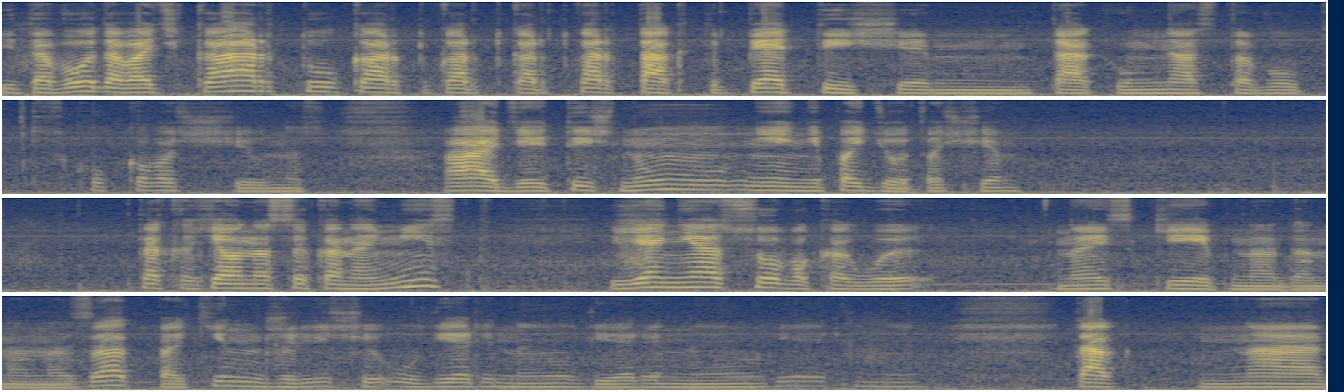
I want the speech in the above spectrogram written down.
Итого, давайте карту, карту, карту, карту, карту. Так, то 5000. Так, у нас того... Сколько вообще у нас? А, 9000, ну, не, не пойдет вообще. Так как я у нас экономист, я не особо как бы на escape надо на назад покинуть жилище уверенные, уверенные, уверенные. Так, на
